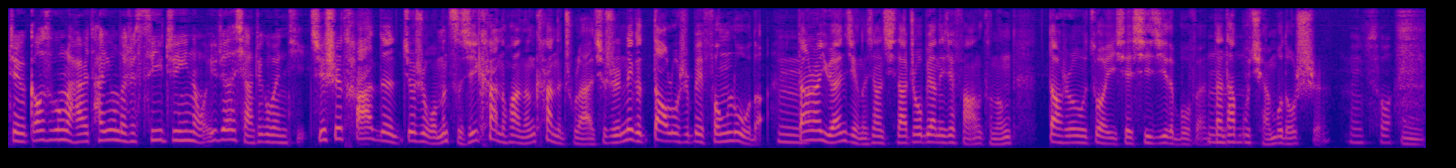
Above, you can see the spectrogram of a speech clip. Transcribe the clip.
这个高速公路，还是他用的是 CG 呢？我一直在想这个问题。其实他的就是我们仔细看的话，能看得出来，就是那个道路是被封路的。嗯，当然，远景的像其他周边的一些房子，可能到时候做一些袭击的部分，嗯但它不全部都是。没错。嗯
